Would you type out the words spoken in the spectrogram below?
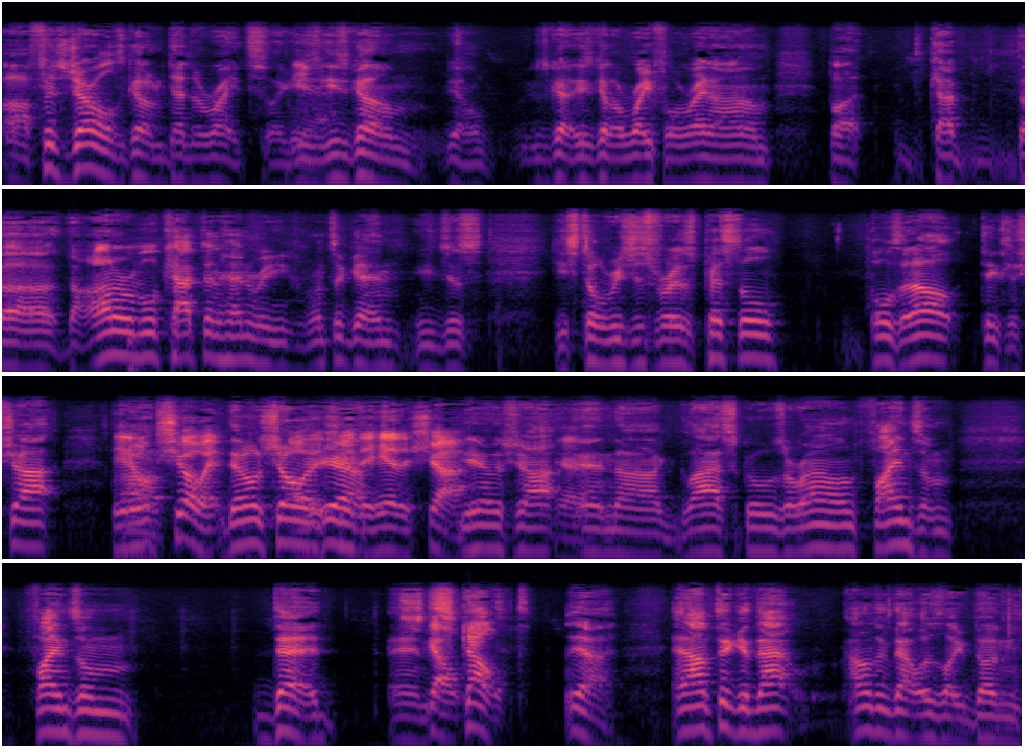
uh, Fitzgerald's got him dead to rights. Like he's, Yeah. he's got him, you know, he's got he's got a rifle right on him. But Cap, the the honorable Captain Henry, once again, he just he still reaches for his pistol, pulls it out, takes a shot. They don't Uh, show it. They don't show Oh, it. they yeah, They hear the shot. you hear the shot, Yeah. and uh, Glass goes around, finds him, finds him dead and Scalped. scalped. Yeah, and I'm thinking that I don't think that was like done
